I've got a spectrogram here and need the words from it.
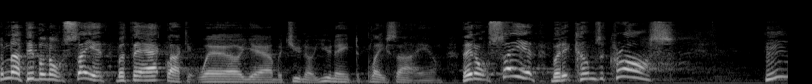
Sometimes people don't say it, but they act like it. Well, yeah, but you know, you ain't the place I am. They don't say it, but it comes across. Hmm?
